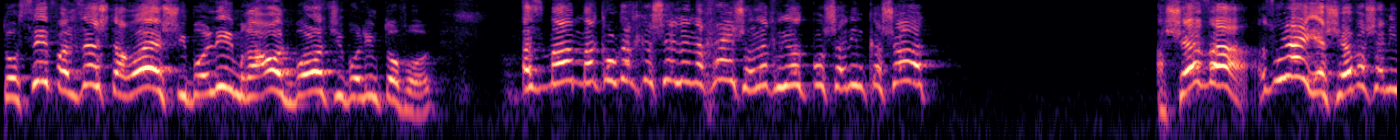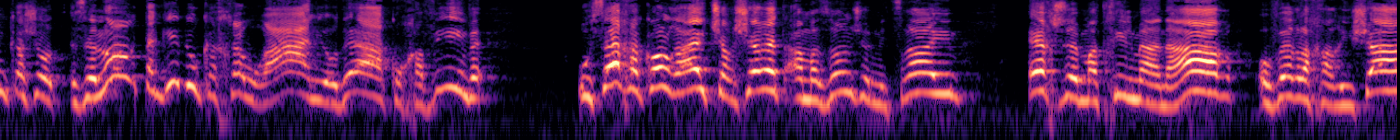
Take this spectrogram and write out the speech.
תוסיף על זה שאתה רואה שיבולים רעות בולות שיבולים טובות, אז מה, מה כל כך קשה לנחש? הולך להיות פה שנים קשות. השבע? אז אולי יהיה שבע שנים קשות. זה לא תגידו ככה, הוא ראה, אני יודע, כוכבים, ו... הוא סך הכל ראה את שרשרת המזון של מצרים, איך זה מתחיל מהנהר, עובר לחרישה,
